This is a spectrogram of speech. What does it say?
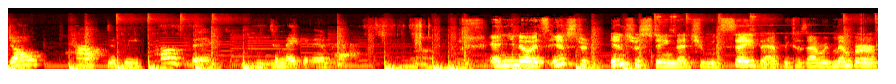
don't have to be perfect mm-hmm. to make an impact. And you know, it's inter- interesting that you would say that because I remember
